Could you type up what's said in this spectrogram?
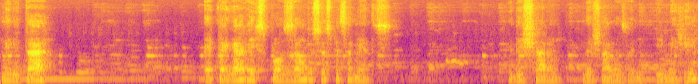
Meditar é pegar a explosão dos seus pensamentos e deixá-los emergir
